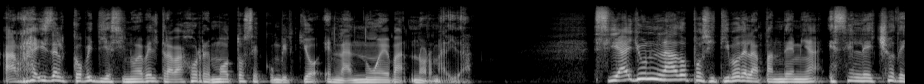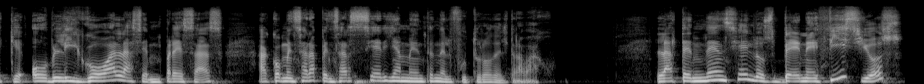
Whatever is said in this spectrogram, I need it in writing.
A raíz del COVID-19, el trabajo remoto se convirtió en la nueva normalidad. Si hay un lado positivo de la pandemia es el hecho de que obligó a las empresas a comenzar a pensar seriamente en el futuro del trabajo. La tendencia y los beneficios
